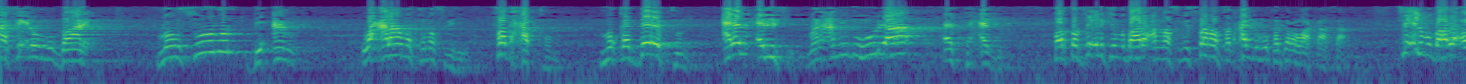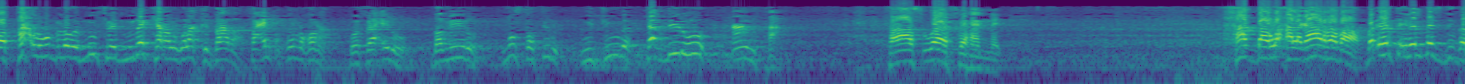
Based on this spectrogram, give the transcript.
ah ficlu mudaaric. Mansuubun ban wa calaamatu nasbihi. Fadxatun muqadaratun calى اlأlfi manca min ظuhuurihaa aلtaxadud horta ficilkii mudaarica nasbisano fadxa lagu qadara waa kaasa ficil mudaaric oo ta lagu bilowdo mufrad mudakara lagula khidaaba faacilka ku noqona wa faaciluhu damiiru mustatiru wujuuba taqdiiruhu anta taas waa fahamnay hadda waxaa lagaa rabaa bal erta ila masjid ba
